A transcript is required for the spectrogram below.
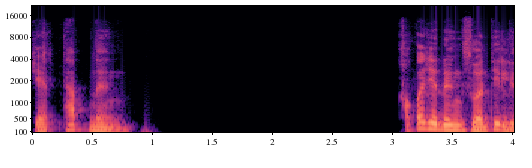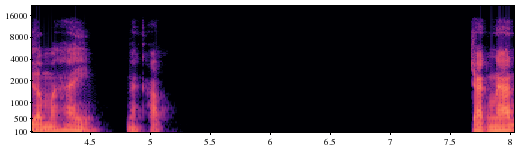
7/1 เขาก็จะดึงส่วนที่เหลือมาให้นะครับ จากนั้น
